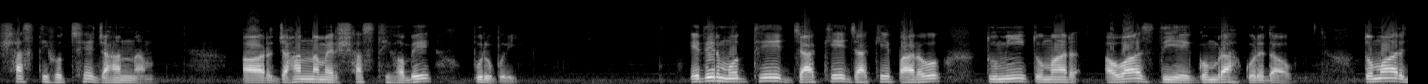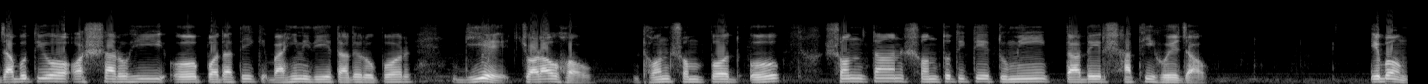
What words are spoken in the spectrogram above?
শাস্তি হচ্ছে জাহান্নাম। আর জাহান্নামের শাস্তি হবে পুরোপুরি। এদের মধ্যে যাকে যাকে পারো, তুমি তোমার আওয়াজ দিয়ে গোমরাহ করে দাও। তোমার যাবতীয় অশ্বারোহী ও পদাতিক বাহিনী দিয়ে তাদের উপর গিয়ে চড়াও হও। ধন সম্পদ ও সন্তান সন্ততিতে তুমি তাদের সাথী হয়ে যাও। এবং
